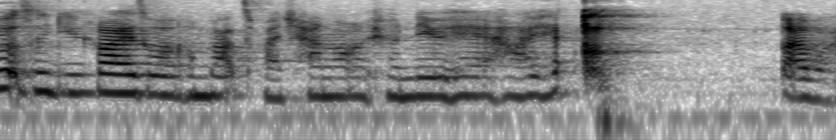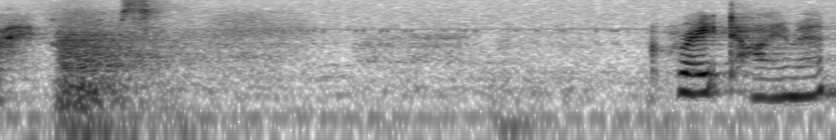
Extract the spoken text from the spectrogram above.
what's up you guys, welcome back to my channel if you're new here, hi. Oops. Great timing.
